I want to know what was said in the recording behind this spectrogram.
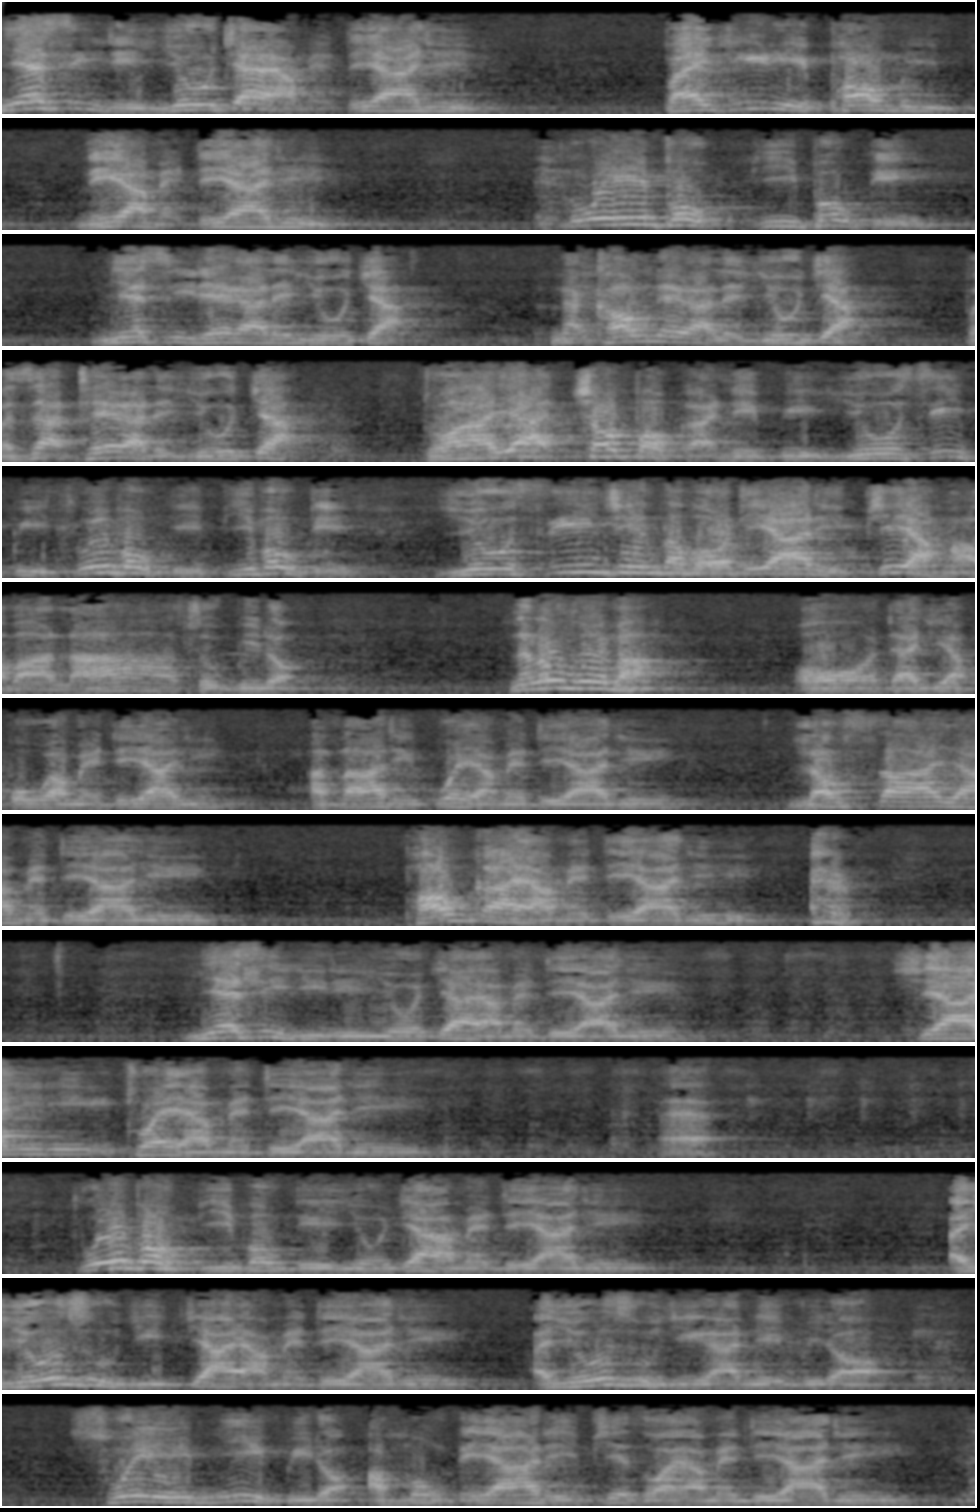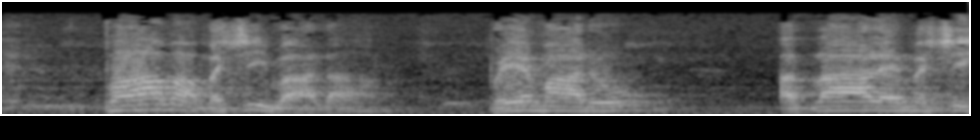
မျက်စိတွေယိုကျရမယ်တရားကြီး ဗိုက်ကြီးတွေဖောင်းပြီးနေရမယ်တရားကြီးသွေးပုတ်ပြည်ပုတ်တွေမျက်စိတွေကလည်းယိုကျနှာခေါင်းတွေကလည်းယိုကျပါးစပ်ထဲကလည်းယိုကျဒွာရ6ပေါက်ကနေပြီးယိုစီးပြီးသွေးပုတ်တွေပြည်ပုတ်တွေယိုစီးခြင်းသဘောတရားတွေဖြစ်ရမှာပါလားဆိုပြီးတော့နှလုံးသွင်းပါဩဒါကြီးကပိုးရမယ်တရားကြီးအသားတွေကွက်ရမယ်တရားကြီး လောက်စားရမယ်တရားကြီးဖောင်းကားရမယ်တရားကြီးမျက်စိကြီးတွေယိုကြရမယ်တရားကြီးရှားကြီးတွေထွက်ရမယ်တရားကြီးအဲသွေးပုတ်ပြည်ပုတ်တွေယိုကြရမယ်တရားကြီးအယိုးစုကြီးကြားရမယ်တရားကြီးအယိုးစုကြီးကနေပြီးတော့ ဆွေမြည်ပြီးတော့အမုံတရားတွေဖြစ်သွားရမယ်တရားကြီးဘာမှမရှိပါလားဘယ်မှာတော့အသားလည်းမရှိ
